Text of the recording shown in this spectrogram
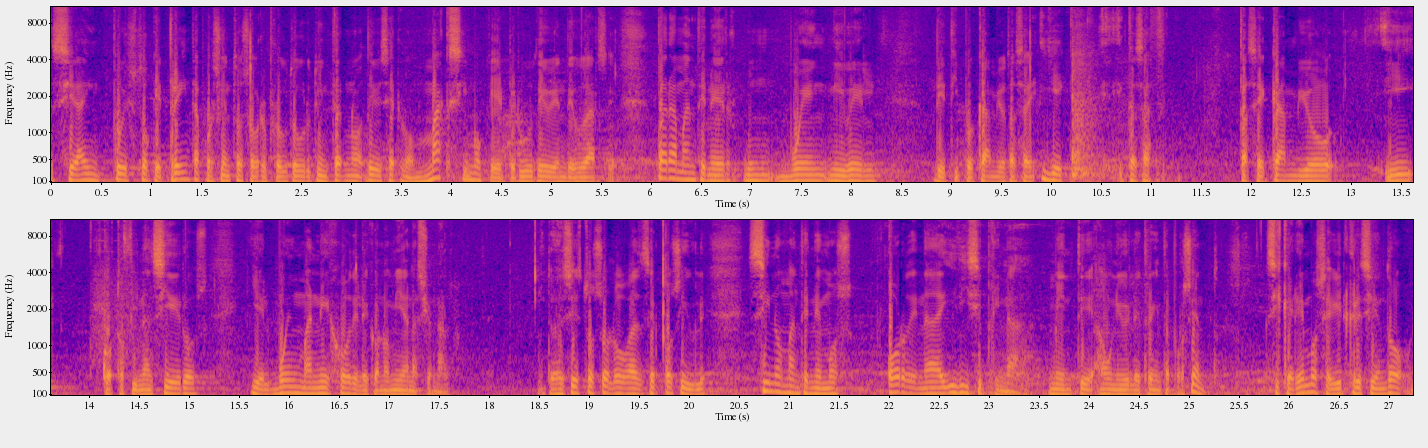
se ha impuesto que 30% sobre el Producto Bruto Interno debe ser lo máximo que el Perú debe endeudarse para mantener un buen nivel de tipo de cambio, tasa, y, tasa, tasa de cambio y costos financieros y el buen manejo de la economía nacional. Entonces esto solo va a ser posible si nos mantenemos ordenada y disciplinadamente a un nivel de 30%. Si queremos seguir creciendo,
